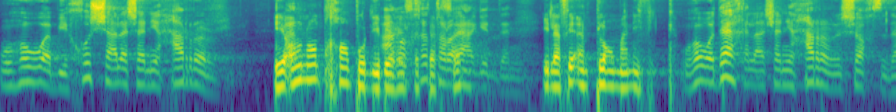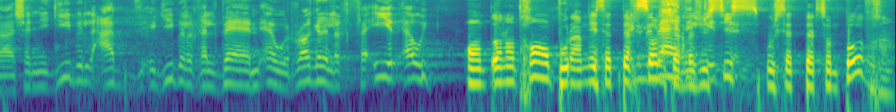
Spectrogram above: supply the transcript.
وهو بيخش علشان يحرر Et en entrant pour libérer عمل cette خطه رائعه personne, جدا il a fait un plan magnifique. وهو داخل عشان يحرر الشخص ده عشان يجيب العبد يجيب الغلبان قوي الراجل الفقير قوي en, entrant pour amener cette personne vers la justice pour cette personne pauvre,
